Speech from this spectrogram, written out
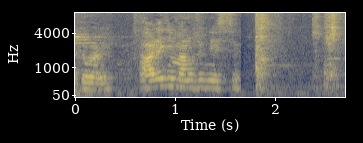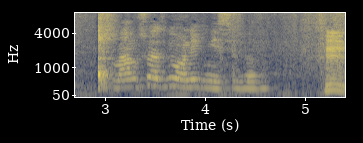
একেবারে। আর এই যে মাংস নিয়ে এসছে। মাংস আজকে অনেক নিয়ে এসেছিস বাবু। হুম।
